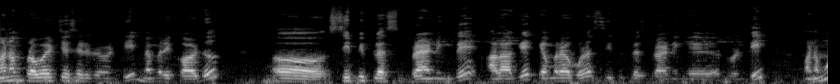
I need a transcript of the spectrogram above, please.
మనం ప్రొవైడ్ చేసేటటువంటి మెమరీ కార్డు సిపి ప్లస్ బ్రాండింగ్దే అలాగే కెమెరా కూడా సిపి ప్లస్ బ్రాండింగ్ అటువంటి మనము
